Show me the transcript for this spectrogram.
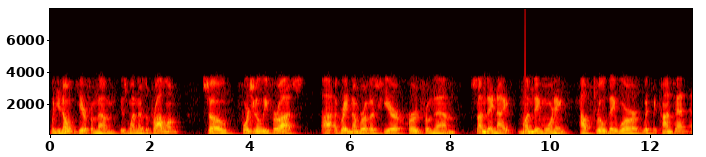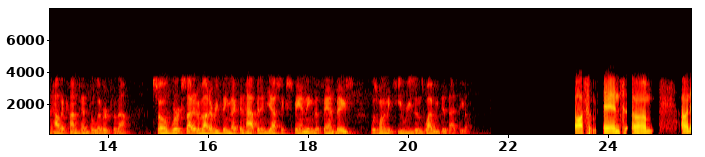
When you don't hear from them is when there's a problem. So fortunately for us, uh, a great number of us here heard from them Sunday night, Monday morning, how thrilled they were with the content and how the content delivered for them. So we're excited about everything that can happen, and yes, expanding the fan base was one of the key reasons why we did that deal. Awesome. And um, on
